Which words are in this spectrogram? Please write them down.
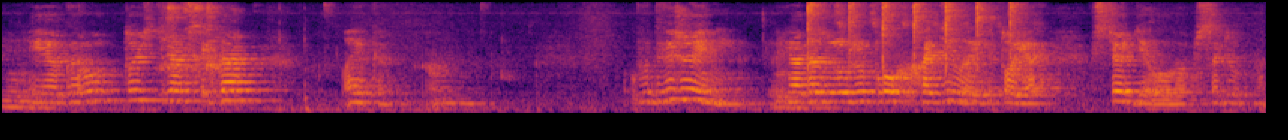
Ну, и огород. То есть я всегда это, в движении. Я даже уже плохо ходила, и то я все делала абсолютно.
